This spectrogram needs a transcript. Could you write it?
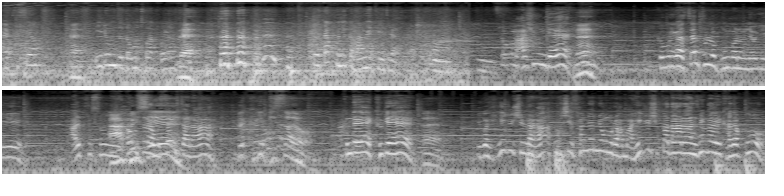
알프스요? 네. 이름도 너무 좋았고요. 네. 딱 보니까 마음에 들더라고요. 어. 아쉬운 게그 네. 우리가 샘플로 본 거는 여기 알프스 아, 하우스라고 글씨. 써 있잖아. 그- 그게 비싸요. 근데 그게 네. 이거 해주실라나? 혹시 선전용으로 아마 해주실 거다라는 생각을 가졌고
